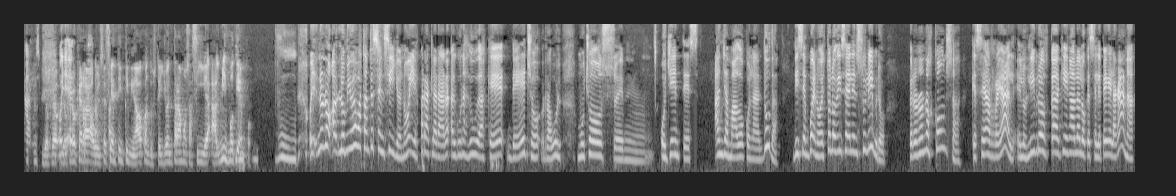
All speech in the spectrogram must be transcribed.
Carlos. Yo creo, yo creo que Raúl se siente intimidado cuando usted y yo entramos así al mismo tiempo. Oye, no, no, lo mío es bastante sencillo, ¿no? Y es para aclarar algunas dudas que, de hecho, Raúl, muchos em, oyentes han llamado con la duda. Dicen, bueno, esto lo dice él en su libro, pero no nos consta que sea real. En los libros cada quien habla lo que se le pegue la gana.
